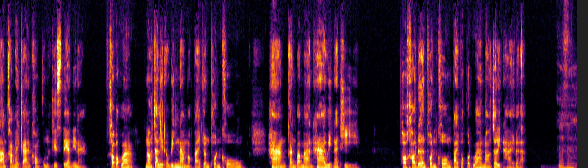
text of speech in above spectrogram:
ตามคำให้การของกลุ่มคริสเตียนนี่นะเขาบอกว่าน้องจาริตอะวิ่งนำออกไปจนพ้นโค้ง ห่างกันประมาณ5วินาที พอเขาเดินพ้นโค้งไปปรากฏว่าน้องจาริตหายไปละอือหือ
